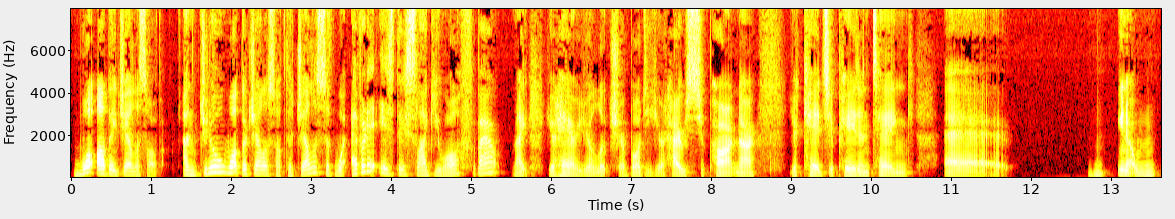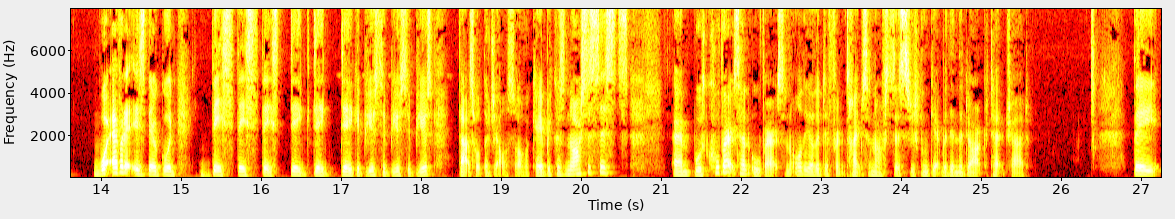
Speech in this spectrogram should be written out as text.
what are they jealous of? And do you know what they're jealous of? They're jealous of whatever it is they slag you off about, right? Your hair, your looks, your body, your house, your partner, your kids, your parenting, uh, you know, whatever it is they're going, this, this, this, dig, dig, dig, abuse, abuse, abuse. That's what they're jealous of, okay? Because narcissists, um, both coverts and overts, and all the other different types of narcissists you can get within the dark tetrad, they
